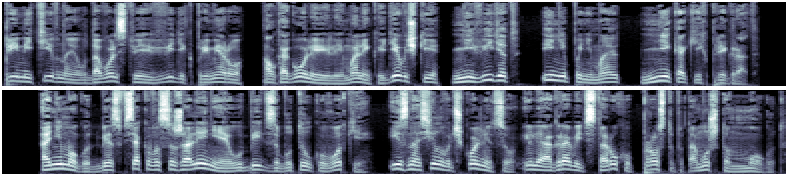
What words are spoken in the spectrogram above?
примитивное удовольствие в виде, к примеру, алкоголя или маленькой девочки, не видят и не понимают никаких преград. Они могут без всякого сожаления убить за бутылку водки, изнасиловать школьницу или ограбить старуху просто потому, что могут.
